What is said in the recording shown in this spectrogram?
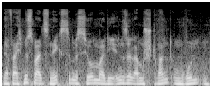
Ja, vielleicht müssen wir als nächste Mission mal die Insel am Strand umrunden.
